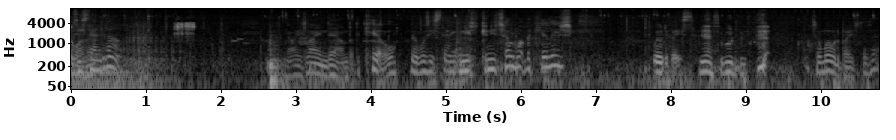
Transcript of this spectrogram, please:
Is he standing up? No, down, but the kill. No, was he standing Can you can you tell what the kill is? Wildebeest. Yes, it would be. It's a wildebeest, is it?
